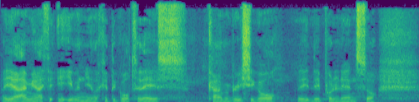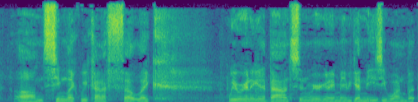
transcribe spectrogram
but yeah, I mean, I think even you look at the goal today, it's kind of a greasy goal. They they put it in, so um, it seemed like we kind of felt like we were going to get a bounce and we were going to maybe get an easy one, but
